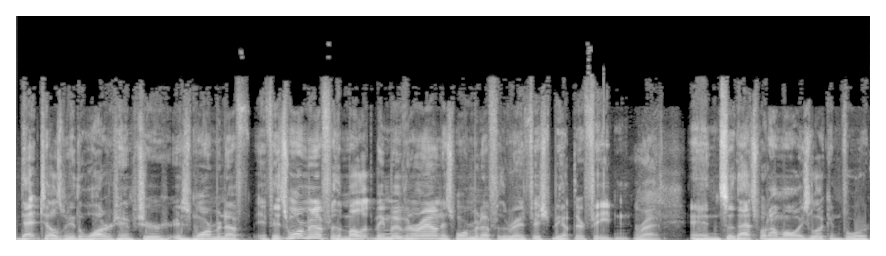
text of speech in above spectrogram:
that tells me the water temperature is warm enough. If it's warm enough for the mullet to be moving around, it's warm enough for the redfish to be up there feeding. Right. And so that's what I'm always looking for.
